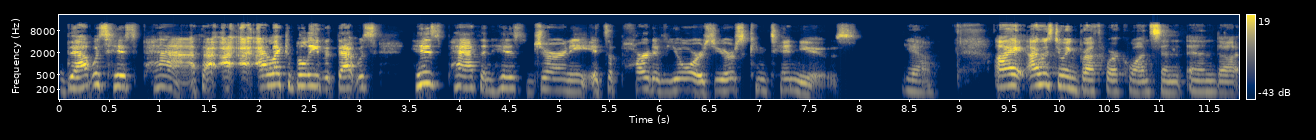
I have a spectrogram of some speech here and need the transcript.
that was his path. I, I, I like to believe that that was his path and his journey. It's a part of yours. Yours continues. Yeah, I I was doing breath work once, and and uh,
